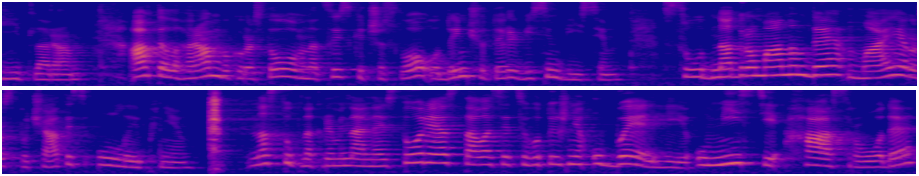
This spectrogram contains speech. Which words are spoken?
Гітлера. А в Телеграм використовував нацистське число 1488. Суд над Романом Д має розпочатись у липні. Наступна кримінальна історія сталася цього тижня у Бельгії, у місті Хасроде,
